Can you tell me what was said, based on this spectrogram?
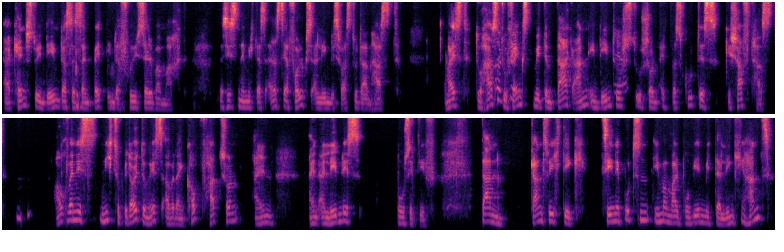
erkennst du in dem, dass er sein Bett in der Früh selber macht. Das ist nämlich das erste Erfolgserlebnis, was du dann hast. Weißt, du hast, okay. du fängst mit dem Tag an, in dem ja. du schon etwas Gutes geschafft hast. Mhm. Auch wenn es nicht zur Bedeutung ist, aber dein Kopf hat schon ein, ein Erlebnis positiv. Dann, ganz wichtig, Zähne putzen immer mal probieren mit der linken Hand,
